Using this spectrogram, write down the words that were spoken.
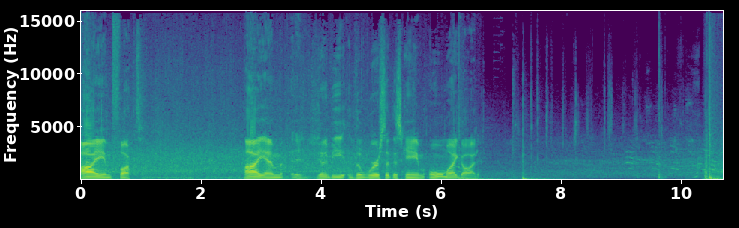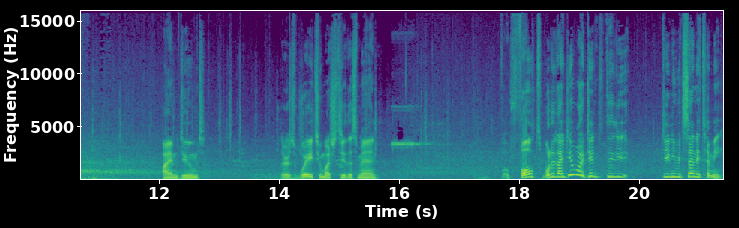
I am fucked. I am uh, gonna be the worst at this game. Oh my god. I am doomed. There's way too much to this, man fault? What did I do? I didn't didn't even send it to me.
